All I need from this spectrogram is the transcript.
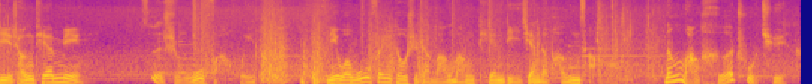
继承天命，自是无法回头。你我无非都是这茫茫天地间的蓬草，能往何处去呢？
